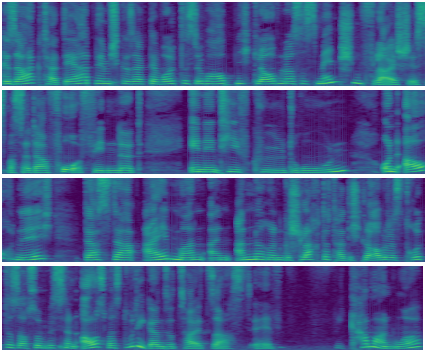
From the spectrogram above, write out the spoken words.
gesagt hat. Der hat nämlich gesagt, er wollte es überhaupt nicht glauben, dass es Menschenfleisch ist, was er da vorfindet in den Tiefkühltruhen und auch nicht, dass da ein Mann einen anderen geschlachtet hat. Ich glaube, das drückt es auch so ein bisschen aus, was du die ganze Zeit sagst. Äh, wie kann man nur?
